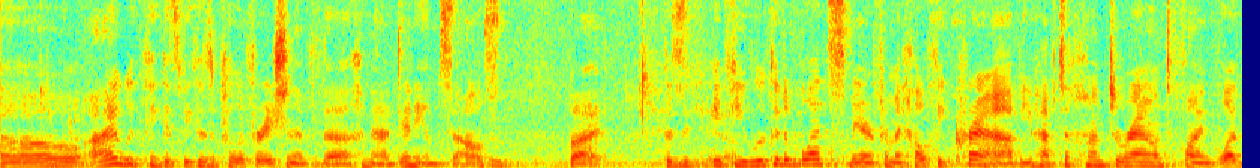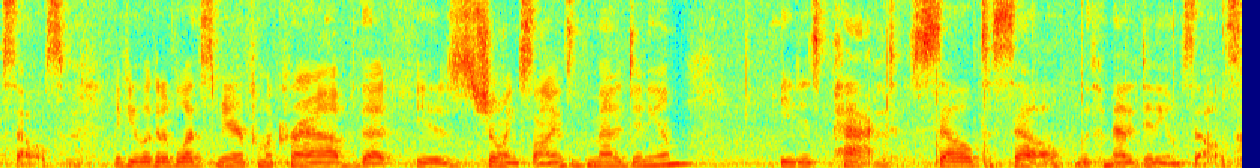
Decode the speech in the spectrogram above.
Okay. I would think it's because of proliferation of the hematodinium cells. Mm. But because if, if you look at a blood smear from a healthy crab, you have to hunt around to find blood cells. Mm. If you look at a blood smear from a crab that is showing signs of hematodinium, it is packed mm. cell to cell with hematodinium cells.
